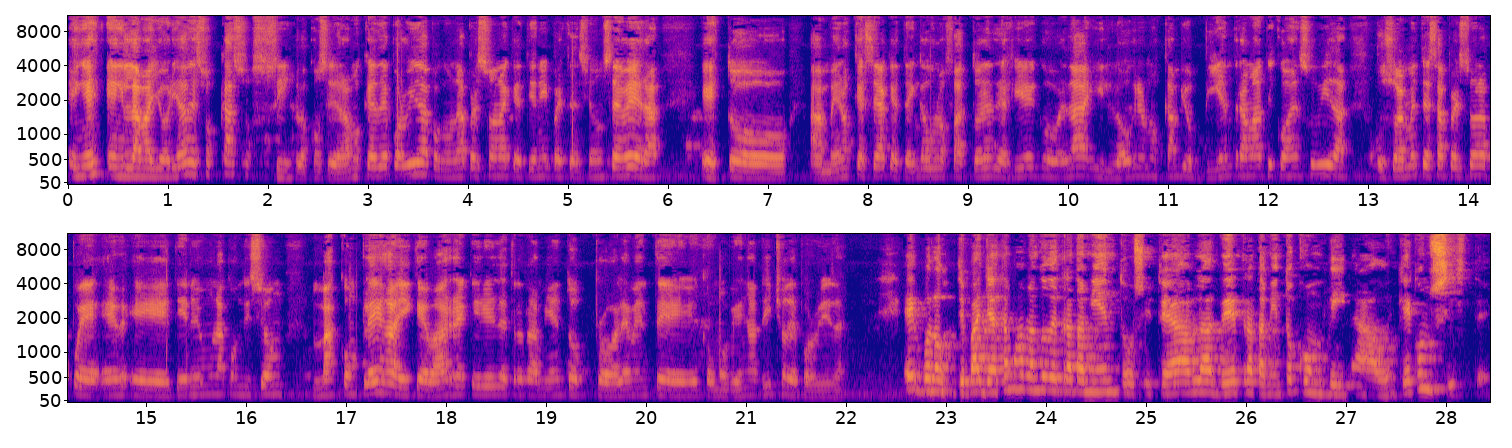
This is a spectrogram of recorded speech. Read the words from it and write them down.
En, en, la mayoría de esos casos, sí, los consideramos que es de por vida, porque una persona que tiene hipertensión severa, esto, a menos que sea que tenga unos factores de riesgo, ¿verdad? Y logre unos cambios bien dramáticos en su vida, usualmente esa persona pues eh, tiene una condición más compleja y que va a requerir de tratamiento probablemente, como bien has dicho, de por vida. Eh, bueno, ya estamos hablando de tratamiento. Si usted habla de tratamiento combinado, ¿en qué consiste?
